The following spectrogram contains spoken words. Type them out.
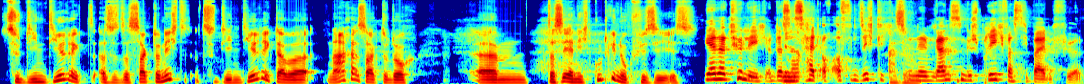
zu Dean direkt, also das sagt er nicht zu Dean direkt, aber nachher sagt er doch, ähm, dass er nicht gut genug für sie ist. Ja, natürlich. Und das Ja. ist halt auch offensichtlich Also- in dem ganzen Gespräch, was die beiden führen.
